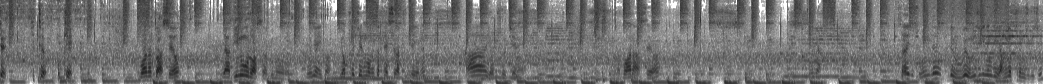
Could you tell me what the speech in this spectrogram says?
어 입질 히트 오케이. 뭐 하나 또 왔어요? 야 민호로 왔어 민호로. 뭐냐 이거. 옆으로 째는 거 보니까 베스 같은데 얘는? 아 옆으로 째네. 자 뭐 하나 왔어요? 뭐냐? 사이즈 좋은데? 근데 왜 움직이는 게 양옆으로 움직이지?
